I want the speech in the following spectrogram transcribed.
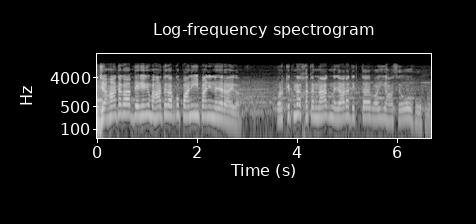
जहाँ तक आप देखेंगे, वहाँ तक आपको पानी ही पानी नज़र आएगा। और कितना ख़तरनाक नज़ारा दिखता है भाई यहाँ से ओ हो। हो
